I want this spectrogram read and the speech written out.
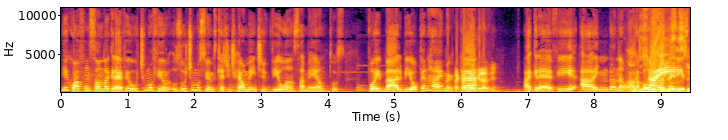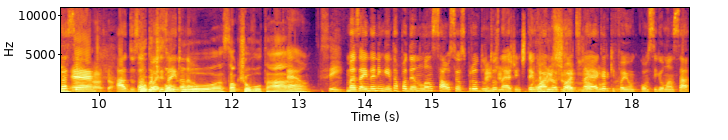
E com a função da greve, o último filme, os últimos filmes que a gente realmente viu lançamentos foi Barbie e Oppenheimer. Acabou É. a greve? A greve ainda não. A Acabou dos o roteirista, sim. sim. É. Ah, tá. A dos Colbert atores ainda não. voltou, as talk show voltaram. É. Sim. Mas ainda ninguém tá podendo lançar os seus produtos, Entendi. né? A gente tem o Porque Arnold precisa dos Schwarzenegger, atores, que né? foi um que conseguiu lançar.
